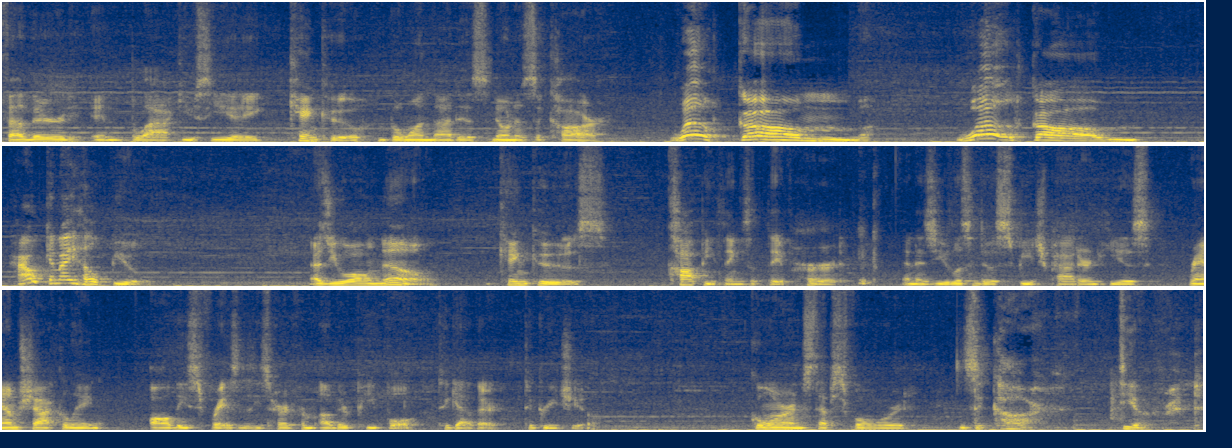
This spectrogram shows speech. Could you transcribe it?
feathered in black. You see a kenku the one that is known as zakar. Welcome! Welcome! How can i help you as you all know, Kenkus copy things that they've heard. And as you listen to his speech pattern, he is ramshackling all these phrases he's heard from other people together to greet you. Gorn steps forward. Zakar, dear friend,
